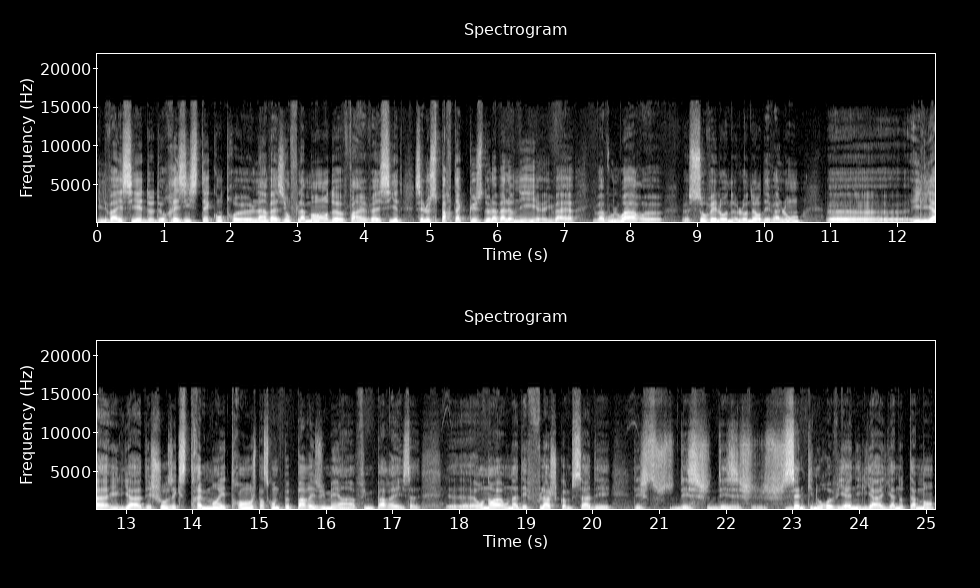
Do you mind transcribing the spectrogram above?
Il va essayer de, résister contre l'invasion flamande. Enfin, il va essayer. C'est le Spartacus de la Wallonie. Il va, il va vouloir euh, sauver l'hon- l'honneur des Wallons. Euh, il, y a, il y a des choses extrêmement étranges parce qu'on ne peut pas résumer un film pareil. Euh, on, a, on a des flashs comme ça, des, des, des- des scènes qui nous reviennent. Il y a, il y a notamment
